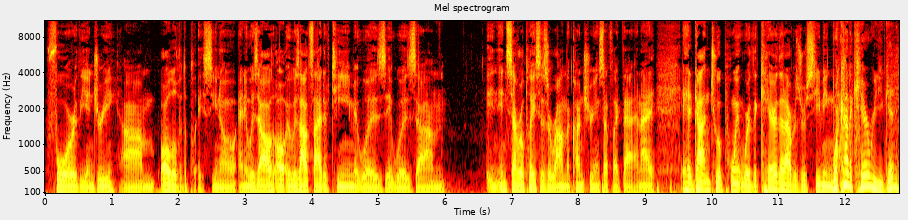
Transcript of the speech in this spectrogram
for the injury um, all over the place, you know, and it was all, all it was outside of team. It was it was. Um, in, in several places around the country and stuff like that, and I, it had gotten to a point where the care that I was receiving. What kind of care were you getting?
